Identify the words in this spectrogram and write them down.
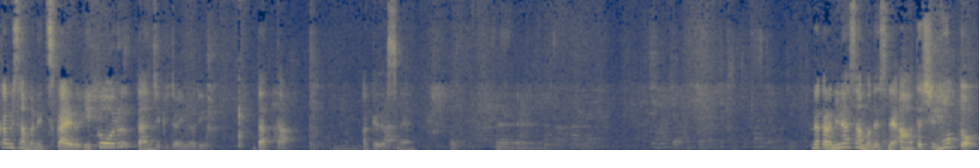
神様に仕えるイコール断食と祈りだったわけですね、えーだから皆さんもですねあ私もっと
